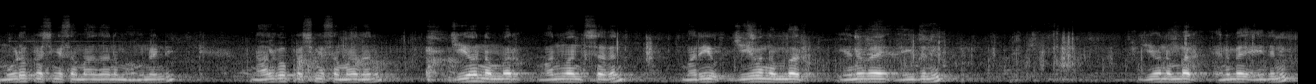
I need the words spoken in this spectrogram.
మూడో ప్రశ్నకి సమాధానం అవునండి. నాలుగో ప్రశ్నకి సమాధానం. GO number one one seven మరియు జియో నంబర్ ఎనభై ఐదుని జియో నంబర్ ఎనభై ఐదుని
